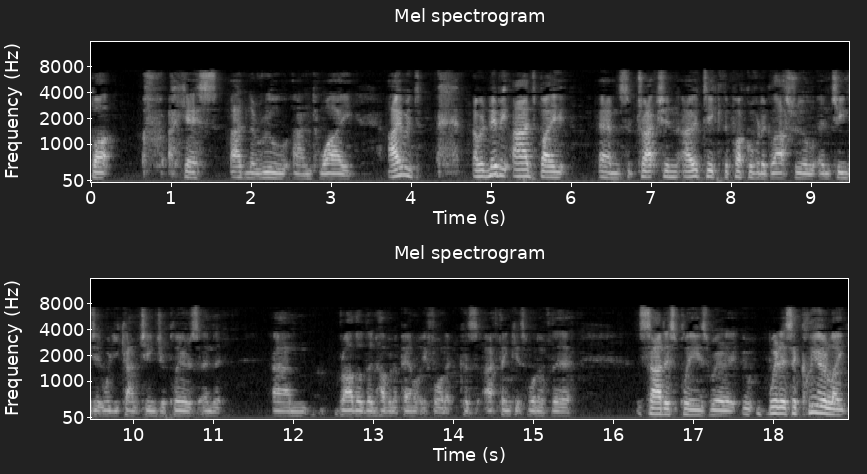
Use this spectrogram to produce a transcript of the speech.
but I guess adding a rule and why, I would, I would maybe add by um, subtraction. I would take the puck over the glass rule and change it where you can't change your players, and um, rather than having a penalty for it, because I think it's one of the saddest plays where it, where it's a clear like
